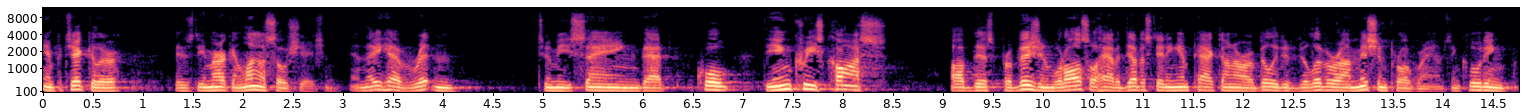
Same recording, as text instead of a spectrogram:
in particular, is the American Lung Association, and they have written to me saying that, quote, the increased costs of this provision would also have a devastating impact on our ability to deliver our mission programs, including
